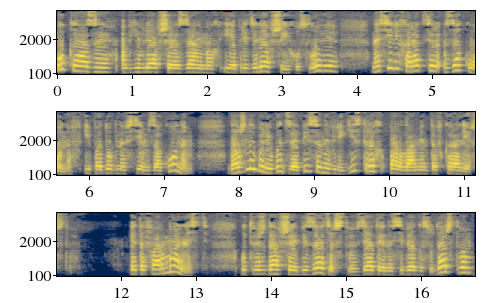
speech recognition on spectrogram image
Указы, объявлявшие о займах и определявшие их условия, носили характер законов и, подобно всем законам, должны были быть записаны в регистрах парламентов королевства. Эта формальность, утверждавшая обязательства, взятые на себя государством,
